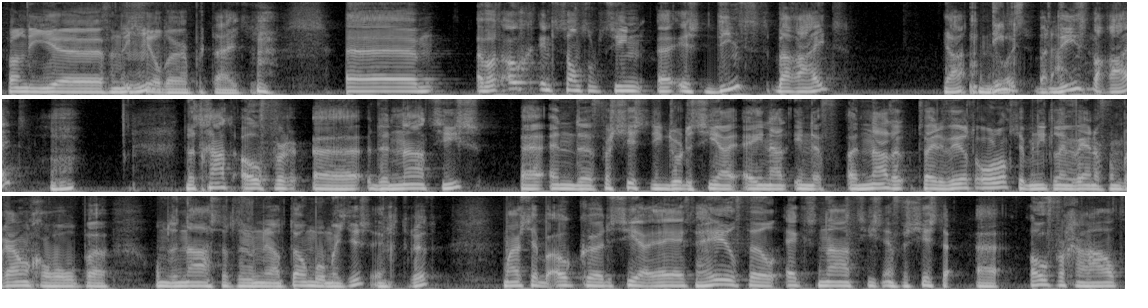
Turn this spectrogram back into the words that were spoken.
van die, eh, van die schilderpartijtjes. Ehm, en wat ook interessant om te zien is dienstbereid. Ja. Dienstbereid. Dat gaat over eh, de nazi's eh, en de fascisten die door de CIA na, in de, eh, na de Tweede Wereldoorlog... ze hebben niet alleen Werner von Braun geholpen om de naasten te doen in atoombommetjes en getrut... maar ze hebben ook, de CIA heeft heel veel ex-nazi's en fascisten eh, overgehaald...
